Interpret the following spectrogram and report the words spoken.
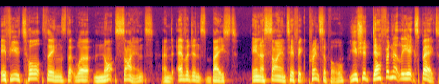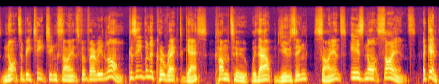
if you taught things that were not science and evidence based in a scientific principle, you should definitely expect not to be teaching science for very long. Because even a correct guess come to without using science is not science. Again,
